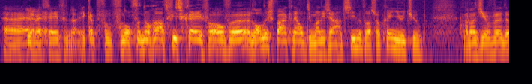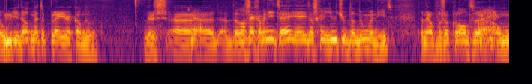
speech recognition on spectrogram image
en wij geven, nou, ik heb vanochtend nog een advies gegeven over landingspagina optimalisatie. Dat was ook geen YouTube. Maar dat je, hoe je dat met de player kan doen. Dus dan zeggen we niet, hé, hey, dat is geen YouTube, dan doen we niet. Dan helpen we zo klanten om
